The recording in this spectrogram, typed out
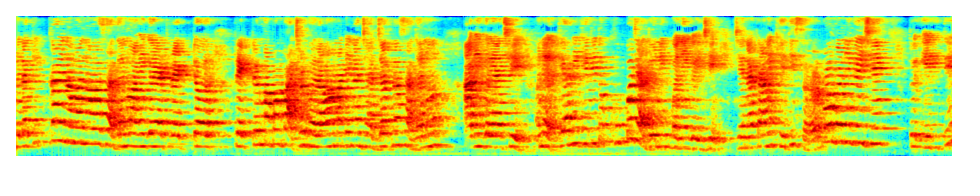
બધા કેટલાય નવા નવા સાધનો આવી ગયા. ટ્રેક્ટર, ટ્રેક્ટરમાં પણ પાછળ ભરાવા માટેના જાત જાતના સાધનો આવી ગયા છે. અને અત્યારની ખેતી તો ખૂબ જ આધુનિક બની ગઈ છે. જેના કારણે ખેતી સરળ પણ બની ગઈ છે. તો એ રીતે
